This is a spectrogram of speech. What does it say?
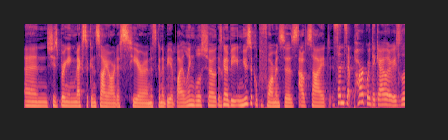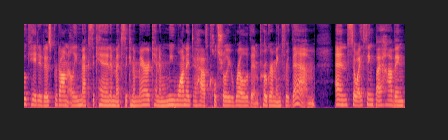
And she's bringing Mexican Sci artists here, and it's going to be a bilingual show. There's going to be musical performances outside. Sunset Park, where the gallery is located, is predominantly Mexican and Mexican American, and we wanted to have culturally relevant programming for them. And so I think by having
